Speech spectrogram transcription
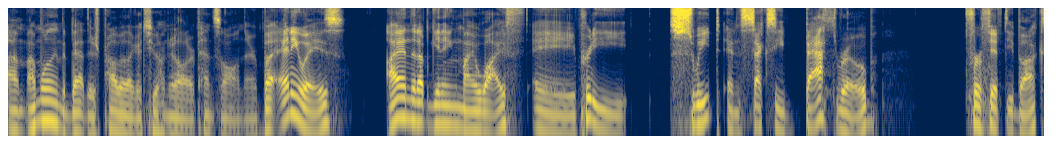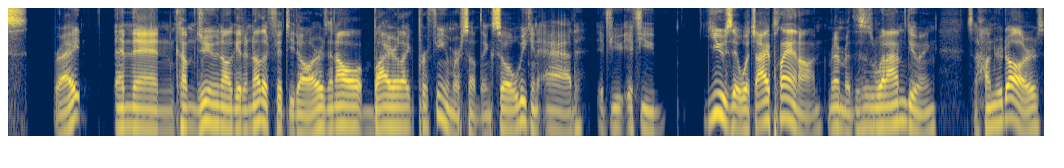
Um, I'm willing to bet there's probably like a $200 pencil on there. But, anyways, I ended up getting my wife a pretty sweet and sexy bathrobe for 50 bucks, right? And then come June, I'll get another $50 and I'll buy her like perfume or something. So we can add if you if you use it, which I plan on. Remember, this is what I'm doing. It's $100.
